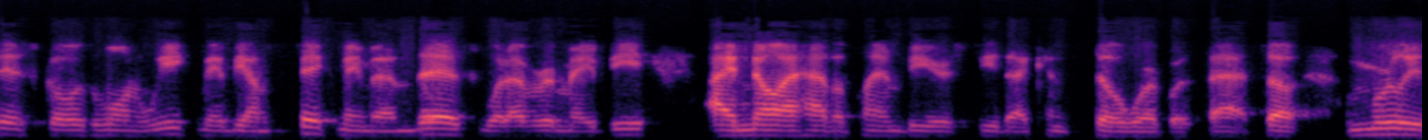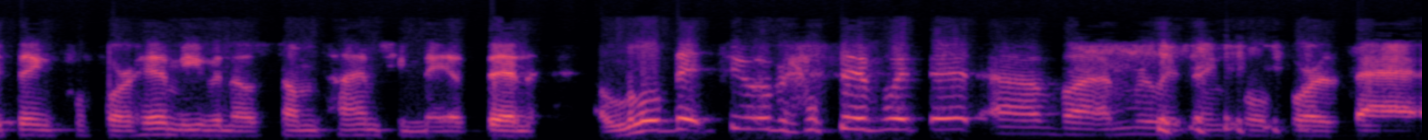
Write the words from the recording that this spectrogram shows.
this goes one week, maybe I'm sick, maybe I'm this, whatever it may be, I know I have a plan B or C that can still work with that. So I'm really thankful for him, even though sometimes he may have been a little bit too aggressive with it. Uh, but I'm really thankful for that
